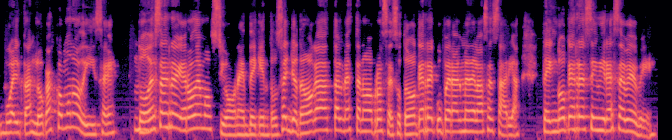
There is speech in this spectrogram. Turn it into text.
vueltas locas, como uno dice, todo ese reguero de emociones, de que entonces yo tengo que adaptarme a este nuevo proceso, tengo que recuperarme de la cesárea, tengo que recibir ese bebé,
